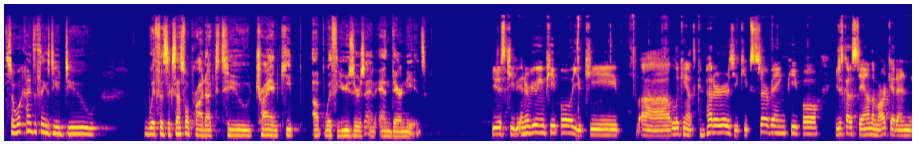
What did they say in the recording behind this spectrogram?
So, what kinds of things do you do with a successful product to try and keep up with users and, and their needs? You just keep interviewing people, you keep uh, looking at the competitors, you keep surveying people. You just got to stay on the market and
